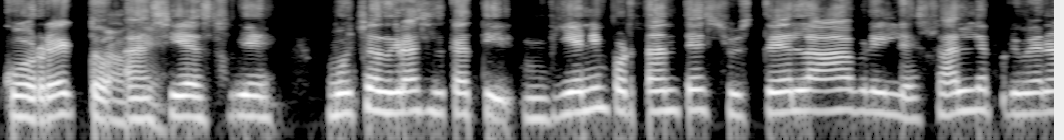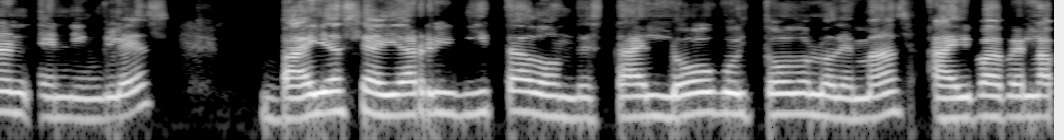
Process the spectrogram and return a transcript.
Correcto, así es. Bien. Muchas gracias, Katy. Bien importante, si usted la abre y le sale primero en, inglés, váyase ahí arribita donde está el logo y todo lo demás. Ahí va a ver la,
